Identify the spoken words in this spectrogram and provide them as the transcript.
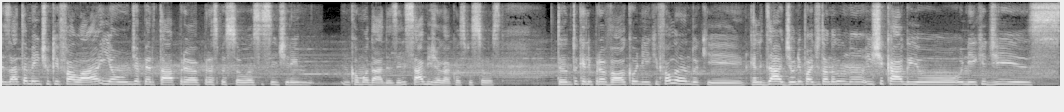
exatamente o que falar e aonde apertar para as pessoas se sentirem incomodadas. Ele sabe jogar com as pessoas. Tanto que ele provoca o Nick falando que. que ele diz: Ah, Juni pode estar no, no, em Chicago. E o, o Nick diz:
